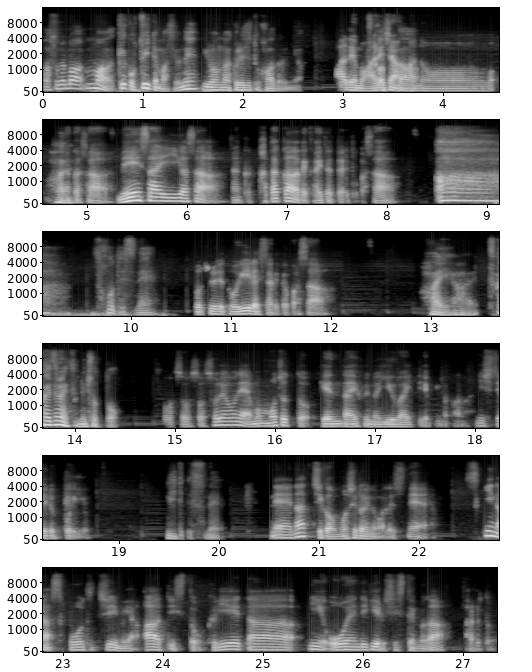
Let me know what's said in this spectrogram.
あそれは、まあ結構ついてますよね。いろんなクレジットカードには。あ、でもあれじゃん、あのーはいなんかさ、明細がさ、なんかカタカナで書いてあったりとかさ、ああ、そうですね。途中で途切れてたりとかさ、はいはい。使いづらいですよね、ちょっと。そうそうそう、それをね、もうもうちょっと現代風の UI っていうのかな、にしてるっぽいよ。いいですね。で、ナッチが面白いのはですね、好きなスポーツチームやアーティスト、クリエイターに応援できるシステムがあると。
